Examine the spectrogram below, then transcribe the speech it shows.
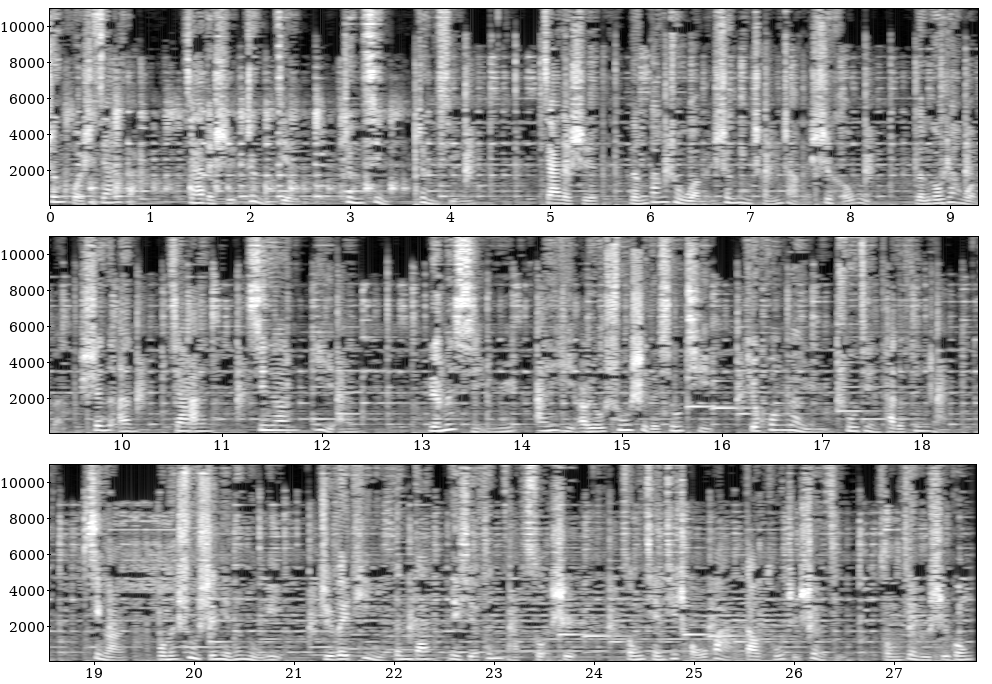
生活是加法，加的是正见、正信、正行，加的是能帮助我们生命成长的事和物，能够让我们身安、家安、心安、意安。人们喜于安逸而又舒适的休憩，却慌乱于初见它的纷扰。幸而，我们数十年的努力，只为替你分担那些纷杂的琐事。从前期筹划到图纸设计，从建筑施工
